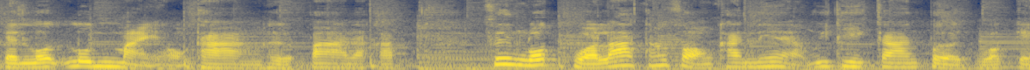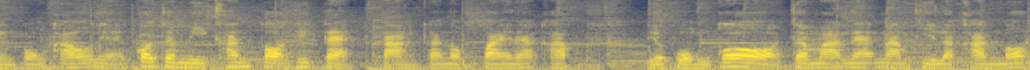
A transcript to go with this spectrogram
เป็นรถรุ่นใหม่ของทางเฮอร์ป้านะครับซึ่งรถหัวลากทั้ง 2 คันเนี่ยวิธีการเปิดหัวเก่งของเขาเนี่ยก็จะมีขั้นตอนที่แตกต่างกันออกไปนะครับ เดี๋ยวผมก็จะมาแนะนำทีละคันเนาะ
